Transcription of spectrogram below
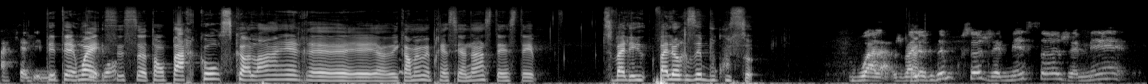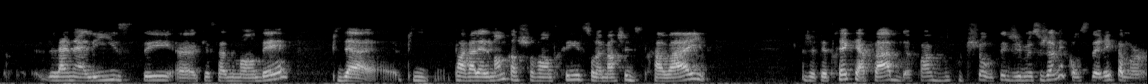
académique. T'étais, ouais, c'est ça. Ton parcours scolaire euh, est quand même impressionnant. C'était, c'était, tu valorisais beaucoup ça. Voilà, je valorisais beaucoup ça. J'aimais ça. J'aimais l'analyse, tu euh, que ça demandait. Puis, puis parallèlement, quand je suis rentrée sur le marché du travail, j'étais très capable de faire beaucoup de choses. Tu sais, je me suis jamais considérée comme un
